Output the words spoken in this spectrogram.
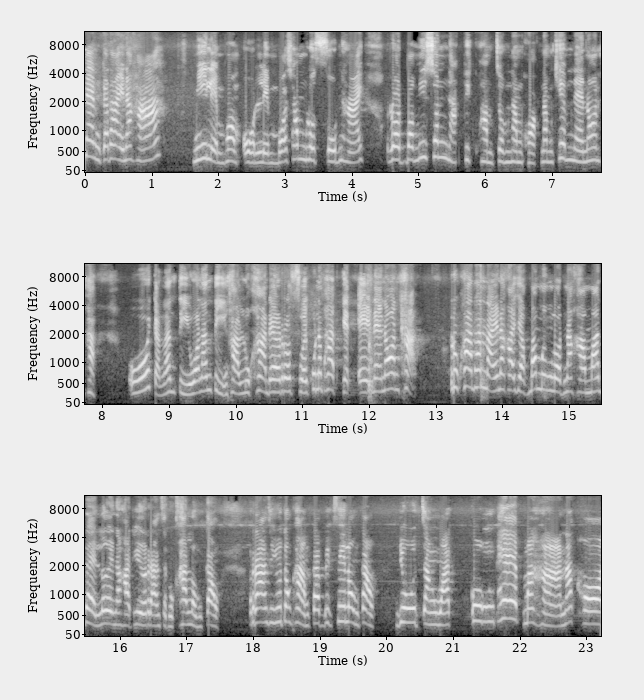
แนนซ์ก็ได้นะคะ มีเหล่มพร้อมโอนเหล่มบ่ช่ำหลุดสูญหาย รถบ่มีส้นหนักพลิกความจมนำขอกนำเข้มแน่นอนค่ะ โอ้ยการันตีว่ารันตีค่ะ ลูกค้าได้รถสวยคุณภาพเกรดเอแน่นอนค่ะลูกค้าท่านไหนนะคะ อยากมาเมืองรถนะคะ มาได้เลยนะคะ ที่ร้านสนุกค้าลมเก่า ร้านจะอยู่ตรงข้ามกับบิ๊กซีลมเก่า อยู่จังหวัดกรุงเทพมหานคร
